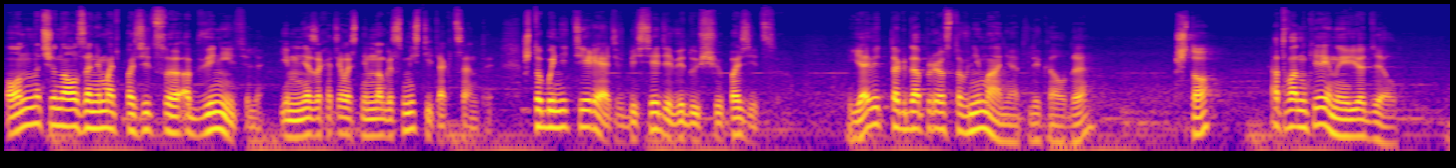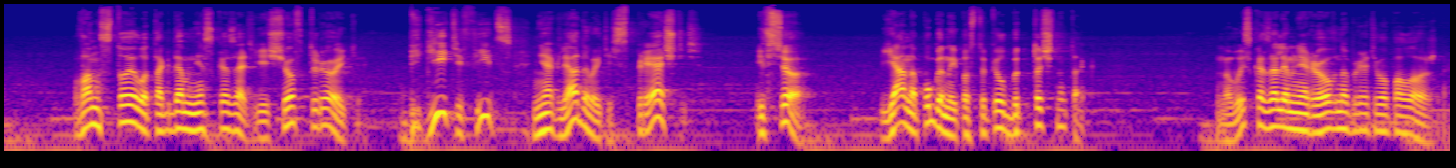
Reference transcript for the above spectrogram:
Он начинал занимать позицию обвинителя, и мне захотелось немного сместить акценты, чтобы не терять в беседе ведущую позицию. Я ведь тогда просто внимание отвлекал, да? Что? От Ван Кейна ее дел. Вам стоило тогда мне сказать еще в тройке. Бегите, Фиц, не оглядывайтесь, спрячьтесь. И все. Я, напуганный, поступил бы точно так. Но вы сказали мне ровно противоположное.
